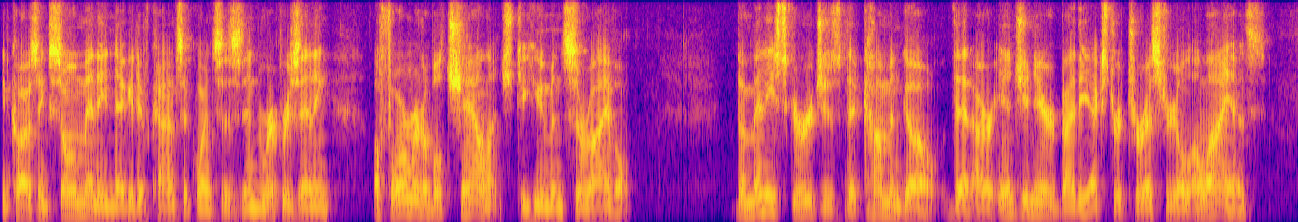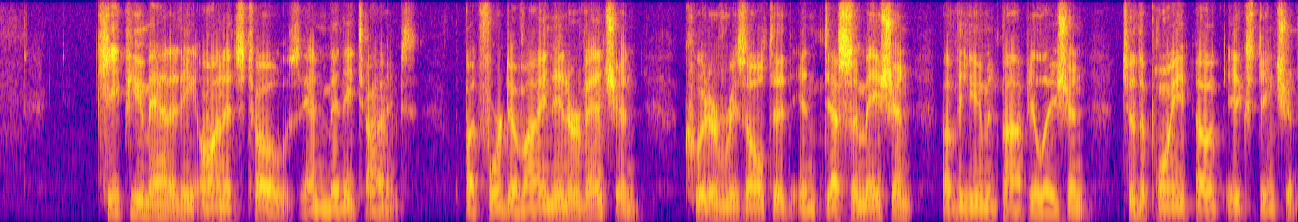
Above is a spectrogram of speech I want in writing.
in causing so many negative consequences and representing a formidable challenge to human survival. The many scourges that come and go that are engineered by the extraterrestrial alliance keep humanity on its toes and many times, but for divine intervention, could have resulted in decimation of the human population to the point of extinction.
